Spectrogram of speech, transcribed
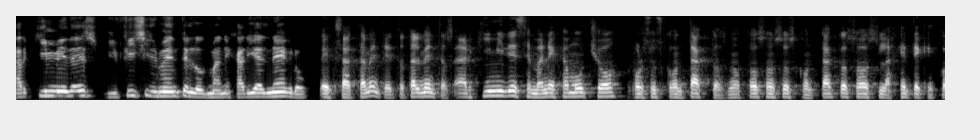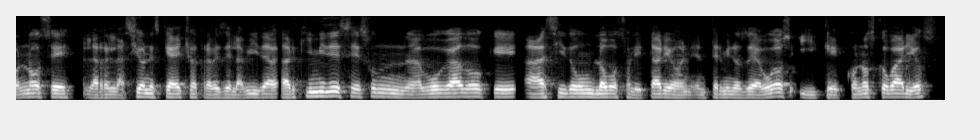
Arquímedes difícilmente los manejaría el negro. Exactamente, totalmente. Arquímedes se maneja mucho por sus contactos, ¿no? Todos son sus contactos, son la gente que conoce, las relaciones que ha hecho a través de la vida. Arquímedes es un abogado que ha sido un lobo solitario en, en términos de abogados y que conozco varios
